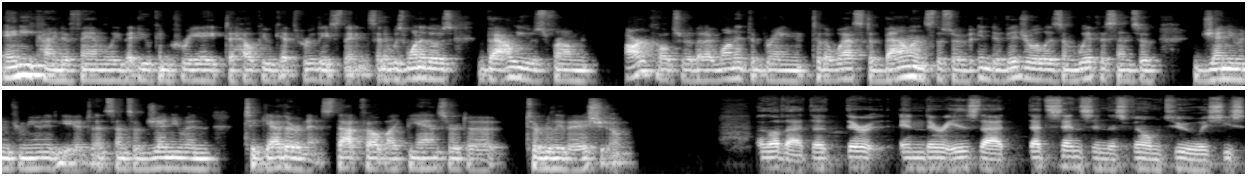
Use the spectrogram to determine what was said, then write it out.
any kind of family that you can create to help you get through these things. And it was one of those values from our culture that I wanted to bring to the West to balance the sort of individualism with a sense of genuine community, a, a sense of genuine togetherness. That felt like the answer to to really the issue. I love that. That there and there is that that sense in this film too, is she's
